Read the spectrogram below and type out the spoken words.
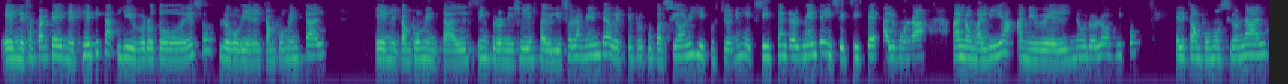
En esa parte energética libro todo eso, luego viene el campo mental. En el campo mental sincronizo y estabilizo la mente a ver qué preocupaciones y cuestiones existen realmente y si existe alguna anomalía a nivel neurológico. El campo emocional,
